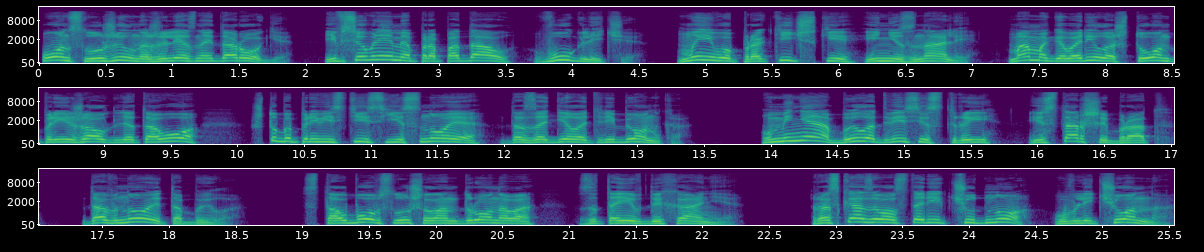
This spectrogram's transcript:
Он служил на железной дороге и все время пропадал в Угличе. Мы его практически и не знали. Мама говорила, что он приезжал для того, чтобы привезти съестное да заделать ребенка. У меня было две сестры и старший брат. Давно это было. Столбов слушал Андронова, затаив дыхание. Рассказывал старик чудно, увлеченно,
